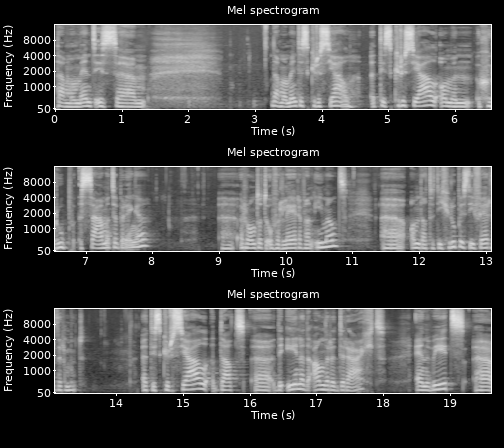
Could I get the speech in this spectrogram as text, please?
Dat moment is. Ehm, dat moment is cruciaal. Het is cruciaal om een groep samen te brengen uh, rond het overlijden van iemand, uh, omdat het die groep is die verder moet. Het is cruciaal dat uh, de ene de andere draagt en weet uh,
